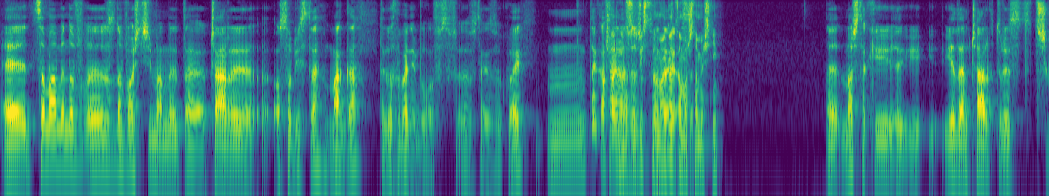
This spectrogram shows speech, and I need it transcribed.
E, co mamy now e, z nowości? Mamy te czary osobiste, maga. Tego chyba nie było w, w tej zwykłej. Mm, taka czary fajna osobiste, rzecz. Maga, co masz na myśli? E, masz taki jeden czar, który jest trzy,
